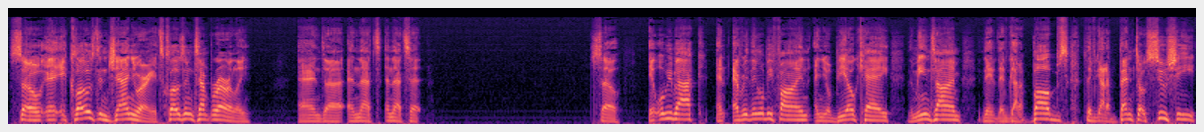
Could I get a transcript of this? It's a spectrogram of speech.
So it, it closed in January. It's closing temporarily and uh, and that's and that's it. So it will be back, and everything will be fine, and you'll be okay. In the meantime, they, they've got a Bubs, they've got a bento sushi.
